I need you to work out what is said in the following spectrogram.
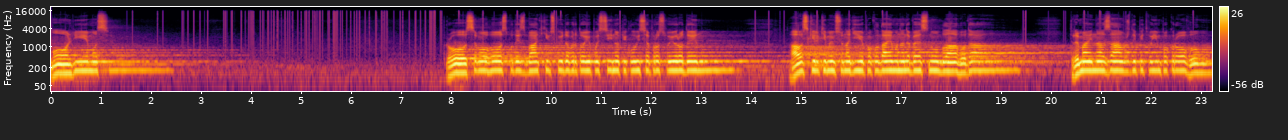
Молімося. Просимо, Господи, з батьківською добротою постійно піклуйся про свою родину. А оскільки ми всю надію покладаємо на небесну благодать, тримай нас завжди під Твоїм покровом.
